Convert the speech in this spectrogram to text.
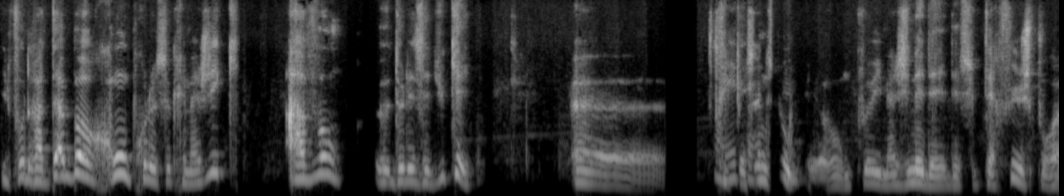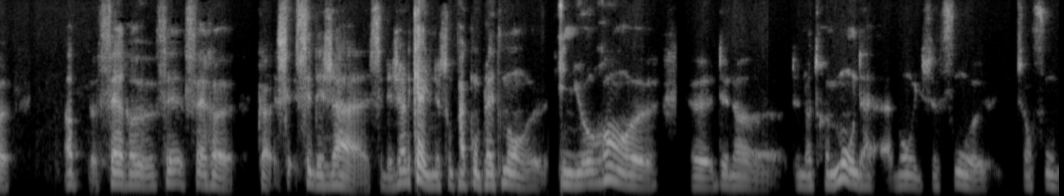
Il faudra d'abord rompre le secret magique avant de les éduquer. On peut imaginer des, des subterfuges pour euh, hop, faire, euh, faire, faire euh, c'est déjà, c'est déjà le cas. Ils ne sont pas complètement euh, ignorants euh, de, no, de, notre monde. Ah, bon, ils se font, s'en font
